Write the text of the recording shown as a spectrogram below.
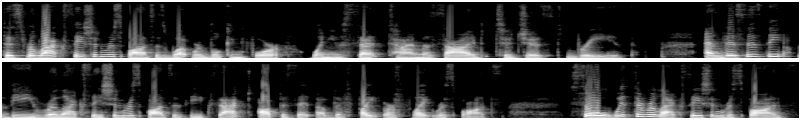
This relaxation response is what we're looking for when you set time aside to just breathe. And this is the, the relaxation response is the exact opposite of the fight or flight response. So with the relaxation response,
